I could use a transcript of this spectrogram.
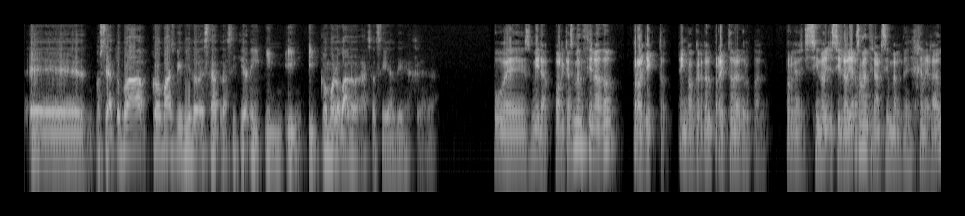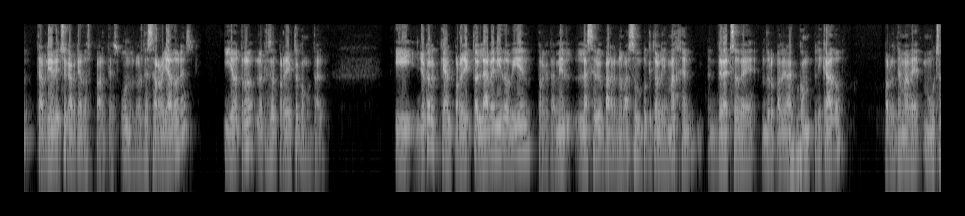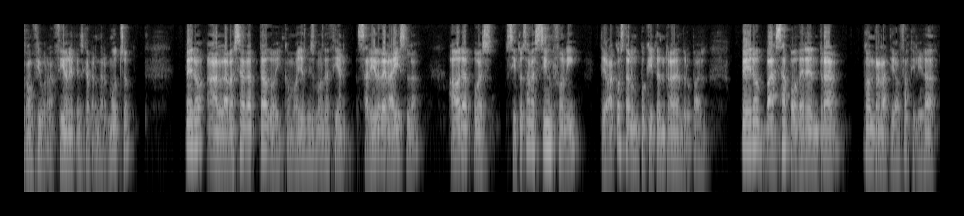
eh, o sea, ¿tú cómo, has vivido esa transición y, cómo lo valoras así en línea general? Pues mira, porque has mencionado proyecto, en concreto el proyecto de Drupal. Porque si, no, si lo llegas a mencionar simplemente en general, te habría dicho que habría dos partes. Uno, los desarrolladores y otro, lo que es el proyecto como tal. Y yo creo que al proyecto le ha venido bien porque también le ha servido para renovarse un poquito la imagen. De hecho, de Drupal era complicado por el tema de mucha configuración y tienes que aprender mucho. Pero al haberse adaptado y, como ellos mismos decían, salir de la isla, ahora pues, si tú sabes Symfony, te va a costar un poquito entrar en Drupal, pero vas a poder entrar con relativa facilidad.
